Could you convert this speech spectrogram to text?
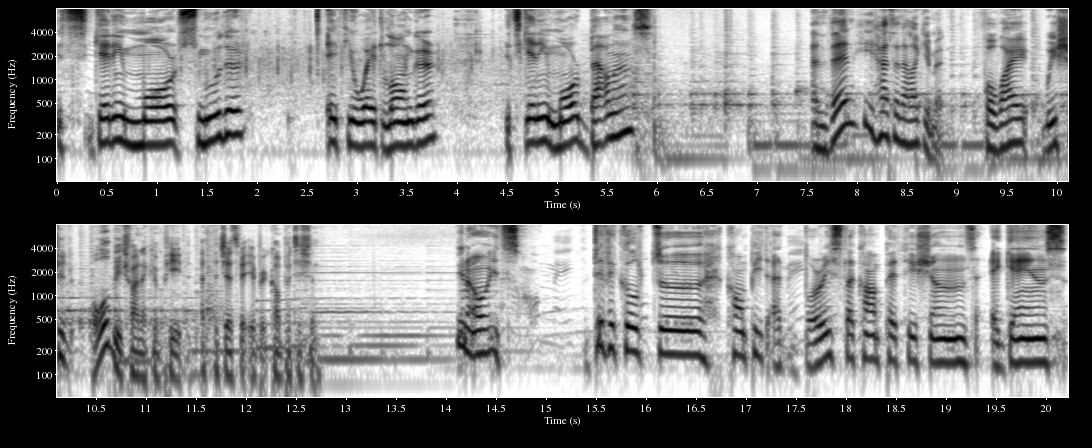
It's getting more smoother if you wait longer. It's getting more balance. And then he has an argument for why we should all be trying to compete at the Jezve Ibrik competition. You know, it's difficult to compete at barista competitions against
